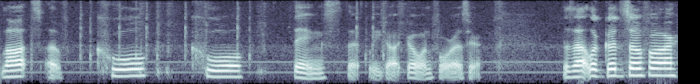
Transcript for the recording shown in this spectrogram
Lots of cool, cool things that we got going for us here. Does that look good so far?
